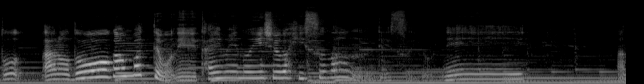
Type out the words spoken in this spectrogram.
どあのどう頑張ってもね対面の演習が必須なんですよね。だ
